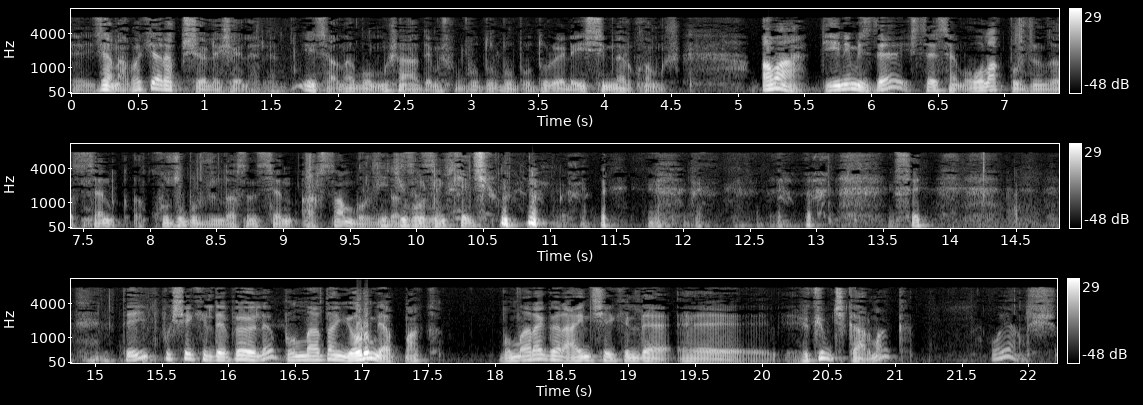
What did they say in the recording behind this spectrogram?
E, Cenab-ı Hak yaratmış öyle şeyleri. İnsanlar bulmuş ha demiş bu budur bu budur öyle isimler konmuş. Ama dinimizde işte sen oğlak burcundasın, sen kuzu burcundasın, sen arslan burcundasın, keçi sen keçi sen, değil bu şekilde böyle bunlardan yorum yapmak, bunlara göre aynı şekilde e, hüküm çıkarmak o yanlış.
